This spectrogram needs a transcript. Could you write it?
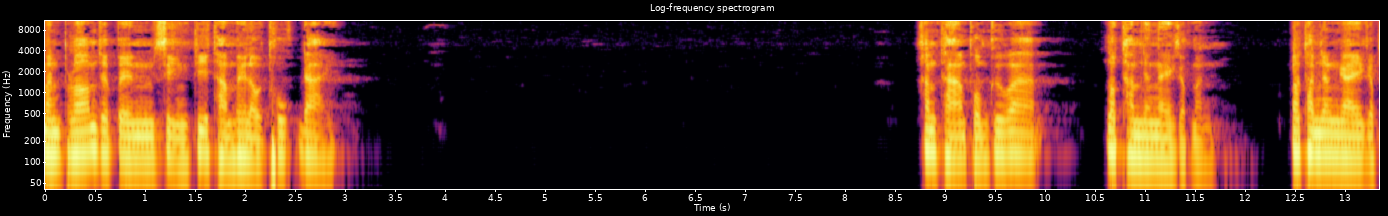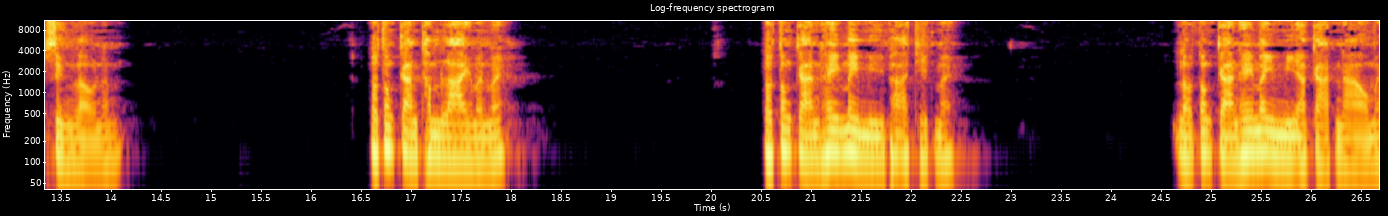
มันพร้อมจะเป็นสิ่งที่ทำให้เราทุกข์ได้ คำถามผมคือว่า เราทำยังไงกับมัน เราทำยังไงกับสิ่งเหล่านั้น เราต้องการทำลายมันไหม เราต้องการให้ไม่มีพระอาทิตย์ไหม เราต้องการให้ไม่มีอากาศหนาวไหม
